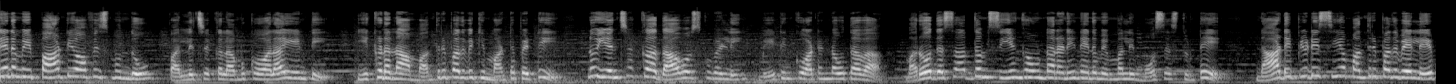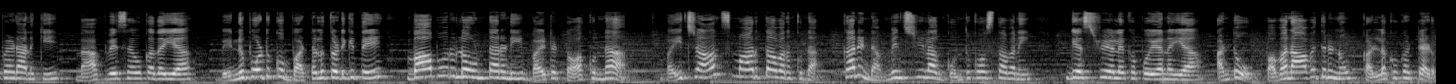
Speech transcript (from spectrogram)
నేను మీ పార్టీ ఆఫీస్ ముందు పల్లె చెక్కలు అమ్ముకోవాలా ఏంటి? ఇక్కడ నా మంత్రి పదవికి మంట పెట్టి నువ్వు ఎంచక్కా దావోస్కు వెళ్ళి మీటింగ్కు అటెండ్ అవుతావా? మరో దశాబ్దం సీఎంగా ఉండాలని నేను మిమ్మల్ని మోసేస్తుంటే నా డిప్యూటీ సీఎం మంత్రి పదవే లేపేయడానికి మ్యాప్ వేసావు కదయ్యా. వెన్నుపోటుకు బట్టలు తొడిగితే బాబూరులో ఉంటారని బయట టాక్ ఉన్నా బై ఛాన్స్ మారుతావనుకున్నా కానీ నమ్మించి ఇలా గొంతుకొస్తావని గెస్ట్ చేయలేకపోయానయ్యా అంటూ పవన్ ఆవేదనను కళ్ళకు కట్టాడు.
